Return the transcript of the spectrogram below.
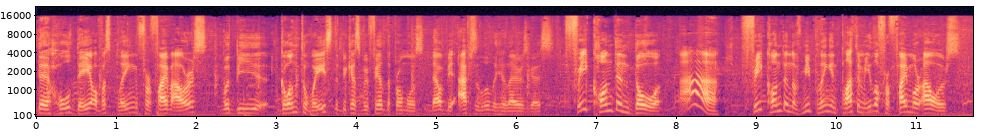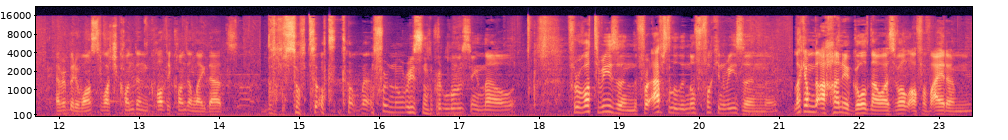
The whole day of us playing for 5 hours would be gone to waste because we failed the promos. That would be absolutely hilarious, guys. Free content though! Ah! Free content of me playing in Platinum Elo for 5 more hours. Everybody wants to watch content, quality content like that. I'm so tilted now, man. For no reason, we're losing now. For what reason? For absolutely no fucking reason. Like I'm 100 gold now as well off of item.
